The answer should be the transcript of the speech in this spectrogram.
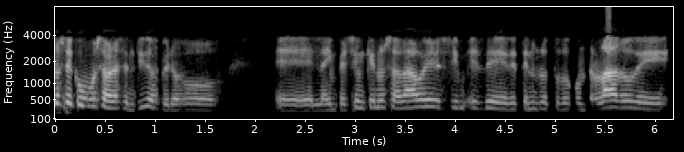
no sé cómo se habrá sentido, pero eh, la impresión que nos ha dado es, es de, tenerlo todo controlado, de,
